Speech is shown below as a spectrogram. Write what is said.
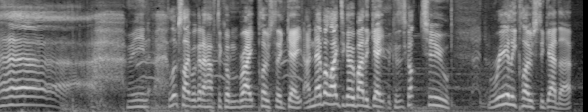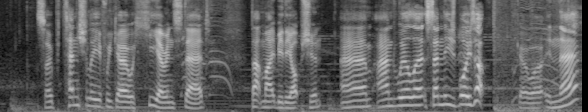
Uh, I mean, looks like we're going to have to come right close to the gate. I never like to go by the gate because it's got two really close together. So potentially if we go here instead, that might be the option. Um, and we'll uh, send these boys up. Go uh, in there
